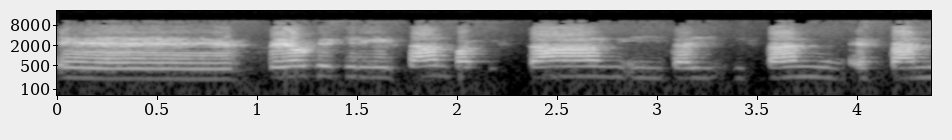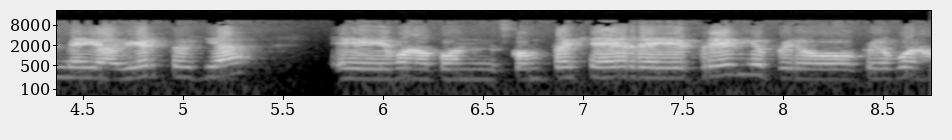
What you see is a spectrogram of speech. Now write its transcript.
Eh, veo que Kirguistán, Pakistán y Tayikistán están medio abiertos ya, eh, bueno, con, con, PCR previo, pero, pero bueno,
